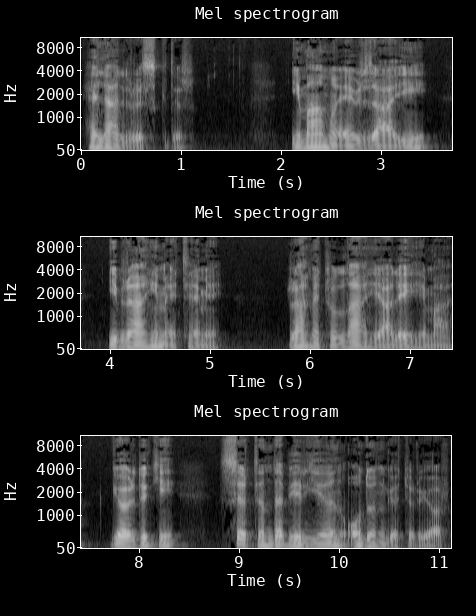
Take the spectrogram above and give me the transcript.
helal rızktır. İmamı Evzai İbrahim Etemi rahmetullahi aleyhima gördü ki sırtında bir yığın odun götürüyor.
